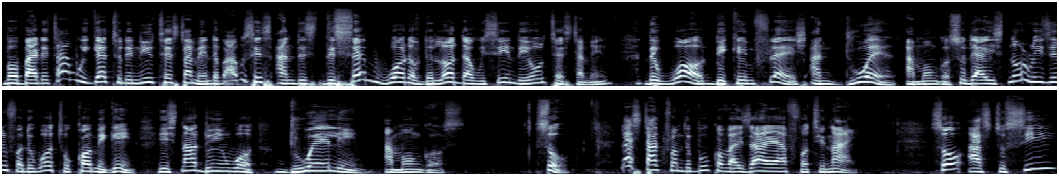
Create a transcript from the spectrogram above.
But by the time we get to the New Testament, the Bible says, and this, the same word of the Lord that we see in the Old Testament, the word became flesh and dwell among us. So there is no reason for the word to come again. It's now doing what? Dwelling among us. So let's start from the book of Isaiah 49. So as to see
